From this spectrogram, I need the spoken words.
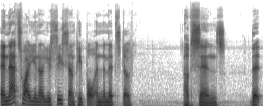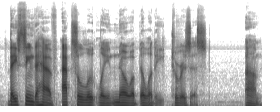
And that's why, you know, you see some people in the midst of of sins that they seem to have absolutely no ability to resist. Um,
